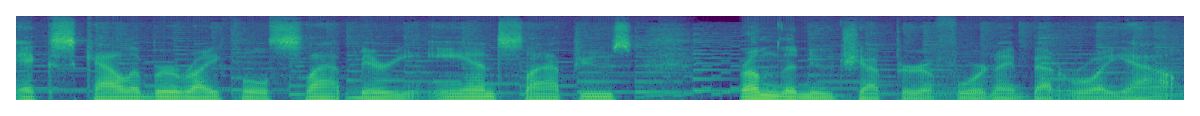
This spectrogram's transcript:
Excalibur Rifle, Slapberry, and Slapjuice from the new chapter of Fortnite Battle Royale.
